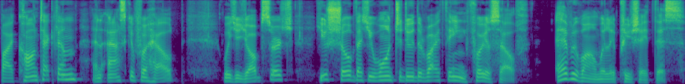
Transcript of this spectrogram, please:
By contacting them and asking for help with your job search, you show that you want to do the right thing for yourself. Everyone will appreciate this.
